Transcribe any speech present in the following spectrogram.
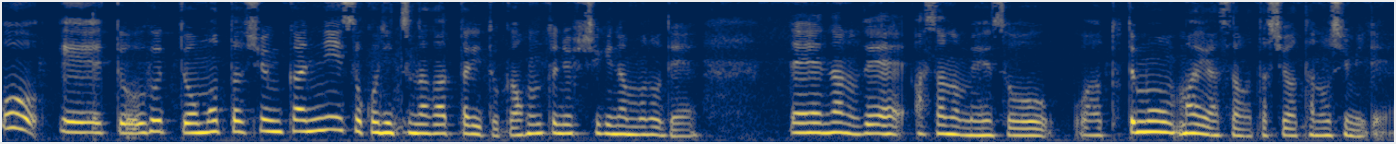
を、えっとふって思った瞬間にそこにつながったりとか本当に不思議なもので。でなので朝の瞑想はとても毎朝私は楽しみで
